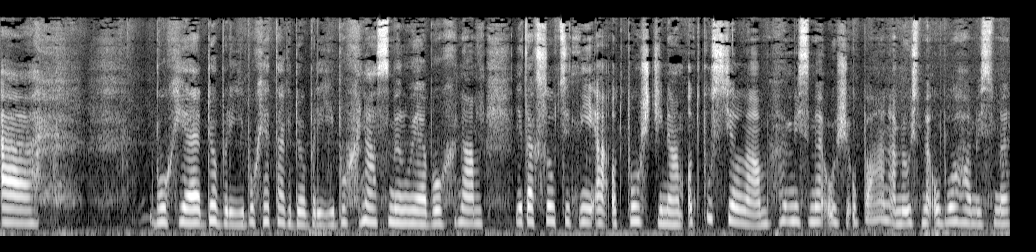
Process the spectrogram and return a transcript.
A Bůh je dobrý, Bůh je tak dobrý, Bůh nás miluje, Bůh nám je tak soucitný a odpouští nám, odpustil nám. My jsme už u Pána, my už jsme u Boha, my jsme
